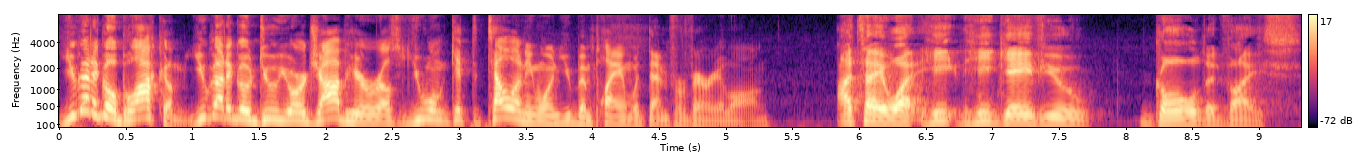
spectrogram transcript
You got to go block them. You got to go do your job here, or else you won't get to tell anyone you've been playing with them for very long. I'll tell you what, he, he gave you gold advice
